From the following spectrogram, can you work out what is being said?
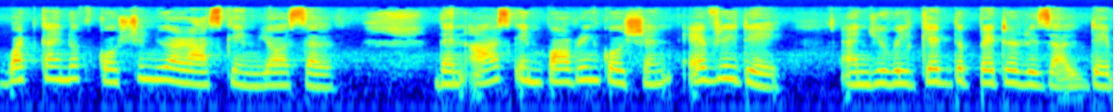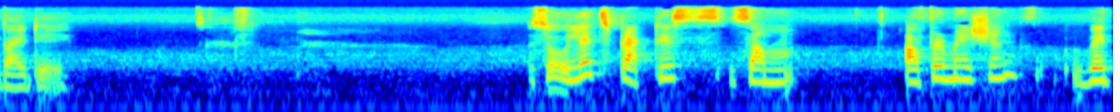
what kind of question you are asking yourself. Then ask empowering question every day and you will get the better result day by day. So let's practice some affirmations with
